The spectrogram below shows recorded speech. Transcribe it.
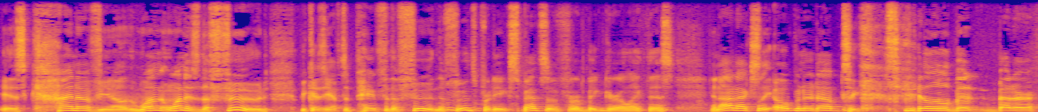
is kind of, you know, one, one is the food, because you have to pay for the food, and the food's pretty expensive for a big girl like this. And I'd actually open it up to, to get a little bit better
